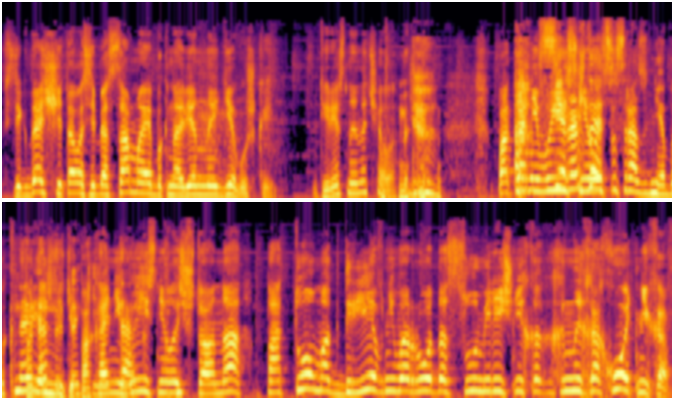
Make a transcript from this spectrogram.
всегда считала себя самой обыкновенной девушкой. Интересное начало. Пока не Все выяснилось... рождаются сразу необыкновенные Подождите, такие. пока не Так. выяснилось, что она потомок древнего рода сумеречных ох- охотников.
